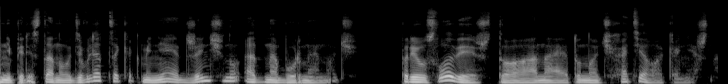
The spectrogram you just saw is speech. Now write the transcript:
не перестану удивляться, как меняет женщину одна бурная ночь. При условии, что она эту ночь хотела, конечно.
